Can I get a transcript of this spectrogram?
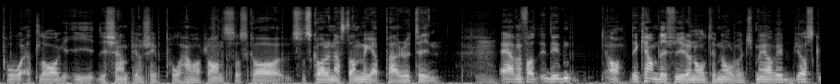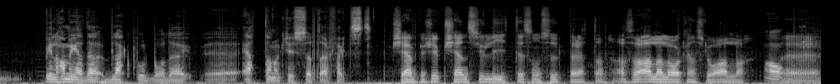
på ett lag i the Championship på hemmaplan så ska, så ska det nästan med per rutin. Mm. Även fast det, ja, det kan bli 4-0 till Norwich men jag vill, jag vill ha med Blackpool både eh, ettan och krysset där faktiskt. Championship känns ju lite som superettan. Alltså alla lag kan slå alla. Ja, Eh,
